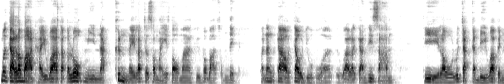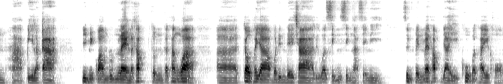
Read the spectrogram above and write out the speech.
เมื่อการระบาดไหวาตกโรคมีหนักขึ้นในรัชสมัยต่อมาคือพระบาทสมเด็จ พระนั่งเกล้าเจ้าอยู่หัว หรือว่ารัชกาลที่สาม ที่เรารู้จักกันดีว่าเป็นหาปีละกา ที่มีความรุนแรงนะครับ จนกระทั่งว่าเจ้าพญาบดินเดชา หรือว่าสิงห์สิงหาเสนี ซึ่งเป็นแม่ทัพใหญ่คู่พระไทยของ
